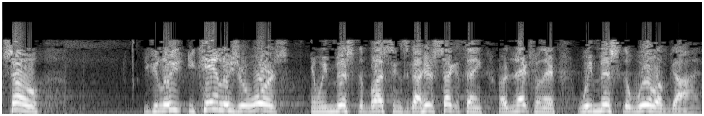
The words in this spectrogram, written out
So, you can lose, you can lose your rewards and we miss the blessings of God. Here's the second thing, or the next one there. We miss the will of God.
